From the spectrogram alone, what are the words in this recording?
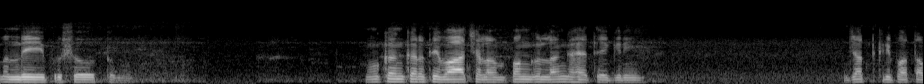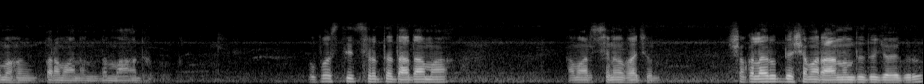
বন্দে পুরুষোত্তম। মুখং করতে বাচলম পঙ্গুলঙ্ঘয়তে গিরিম। যৎ কৃপতমহং পরমানন্দ মাধব। উপস্থিত শ্রদ্ধা দাদা মা আমার স্নেহভাজন। সকলের উদ্দেশ্যে আমার আনন্দিত জয়গুরু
